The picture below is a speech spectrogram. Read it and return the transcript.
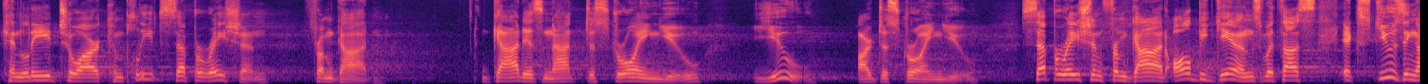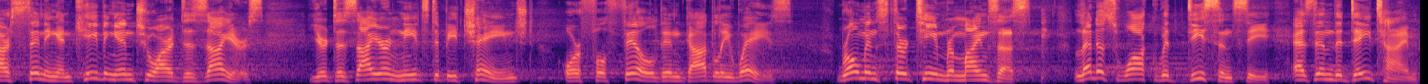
can lead to our complete separation from God. God is not destroying you, you are destroying you. Separation from God all begins with us excusing our sinning and caving into our desires. Your desire needs to be changed or fulfilled in godly ways. Romans 13 reminds us let us walk with decency as in the daytime,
